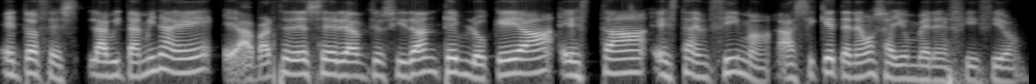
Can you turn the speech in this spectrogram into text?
Entonces, la vitamina E, eh, aparte de ser antioxidante, bloquea esta, esta enzima, así que tenemos ahí un beneficio.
